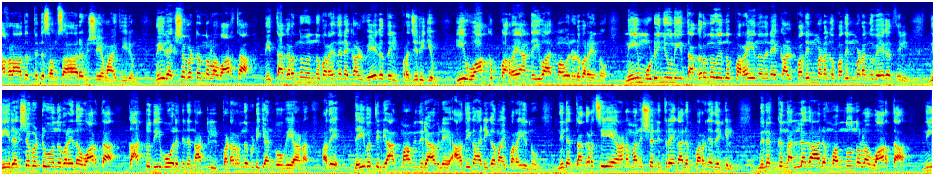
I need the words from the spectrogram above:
ആഹ്ലാദത്തിന്റെ സംസാര വിഷയമായി തീരും. നീ രക്ഷപ്പെട്ടെന്നുള്ള വാർത്ത നീ തകർന്നു എന്ന് പറയുന്നതിനേക്കാൾ വേഗത്തിൽ പ്രചരിക്കും. ഈ വാക്ക് പറയാൻ ദൈവാത്മാവിനോട് പറയുന്നു നീ മുടിഞ്ഞു നീ തകർന്നു എന്ന് പറയുന്നതിനേക്കാൾ പതിന്മടങ്ങ് പതിന്മടങ്ങ് വേഗത്തിൽ നീ രക്ഷപ്പെട്ടു എന്ന് പറയുന്ന വാർത്ത കാട്ടുതീ പോലെ നിന്റെ നാട്ടിൽ പടർന്നു പിടിക്കാൻ പോവുകയാണ് അതെ ദൈവത്തിന്റെ ആത്മാവ് ഇന്ന് രാവിലെ ആധികാരികമായി പറയുന്നു നിന്റെ തകർച്ചയെയാണ് മനുഷ്യൻ ഇത്രയും കാലം പറഞ്ഞതെങ്കിൽ നിനക്ക് നല്ല കാലം വന്നു എന്നുള്ള വാർത്ത നീ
